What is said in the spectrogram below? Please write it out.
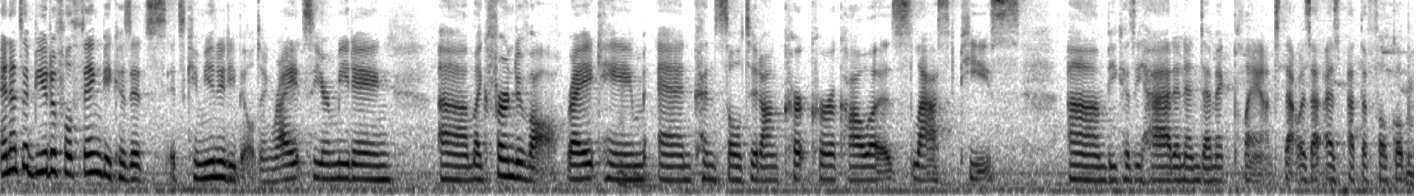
and it's a beautiful thing because it's it's community building, right? So you're meeting. Um, like Fern Duvall, right, came mm-hmm. and consulted on Kurt Kurokawa's last piece um, because he had an endemic plant that was at, as, at the focal mm-hmm.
